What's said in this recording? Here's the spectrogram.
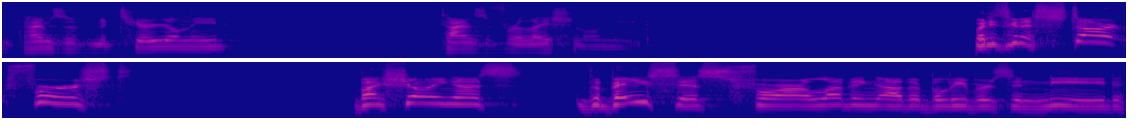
in times of material need, in times of relational need. But he's going to start first by showing us the basis for our loving other believers in need.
